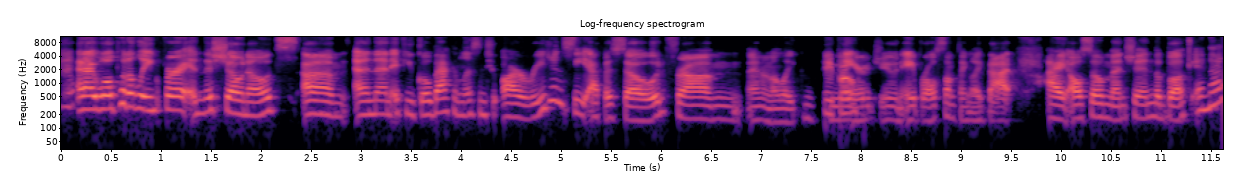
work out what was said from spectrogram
And I will put a link for it in the show notes. Um, and then if you go back and listen to our Regency episode from, I don't know, like April. May or June, April, something like that, I also mentioned the book in that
